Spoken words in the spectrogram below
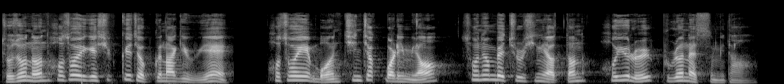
조조는 허소에게 쉽게 접근하기 위해 허소의 먼 친척벌이며 소년배 출신이었던 허유를 불러냈습니다.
